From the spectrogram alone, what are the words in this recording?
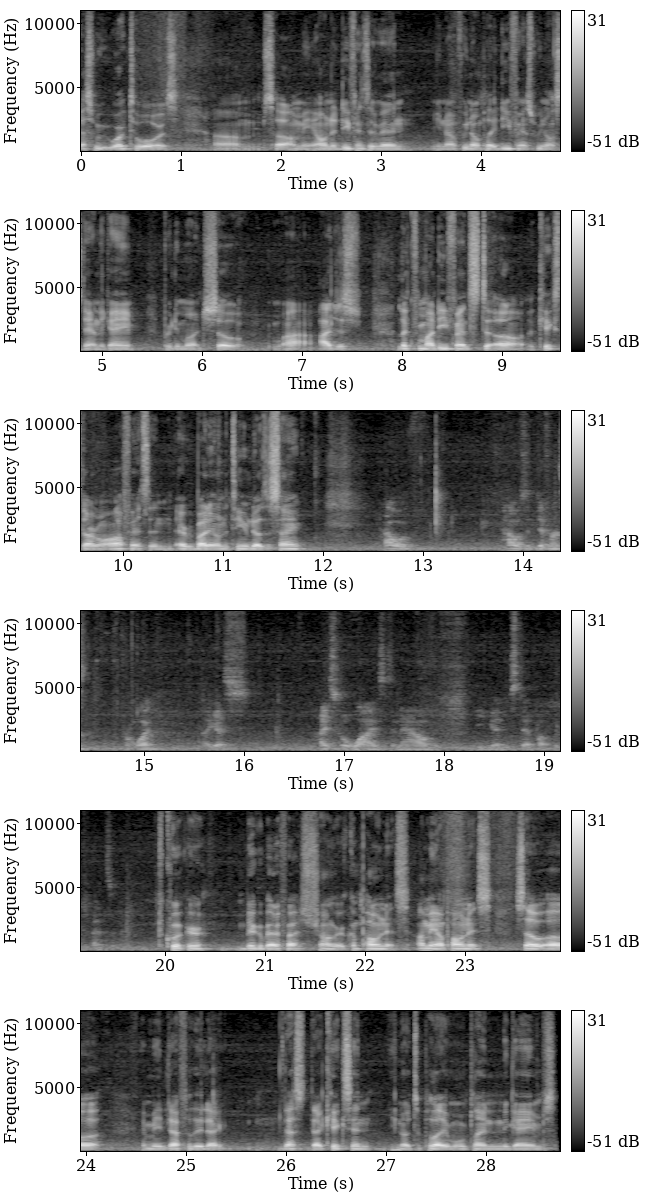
That's what we work towards. Um, so I mean, on the defensive end, you know, if we don't play defense, we don't stay in the game pretty much. So I, I just look for my defense to uh, kickstart my offense, and everybody on the team does the same. How how is it different from what I guess high school wise to now that you get to step up defensively? Quicker, bigger, better, faster, stronger components. I mean opponents. So uh, I mean definitely that that's that kicks in you know to play when we're playing in the games.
